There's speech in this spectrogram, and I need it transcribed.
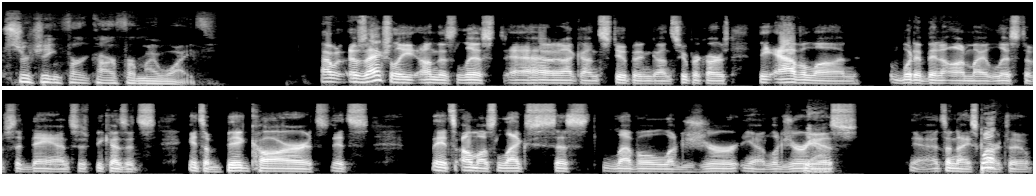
searching for a car for my wife. I was actually on this list. uh, Had I not gone stupid and gone supercars, the Avalon would have been on my list of sedans just because it's it's a big car. It's it's it's almost Lexus level luxur you know luxurious. Yeah, it's a nice car Well- too.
